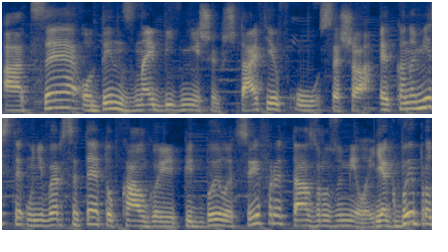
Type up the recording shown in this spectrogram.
а це один з найбідніших штатів у США. Економісти університету Калгорі підбили цифри та зрозуміли, якби продуктивність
